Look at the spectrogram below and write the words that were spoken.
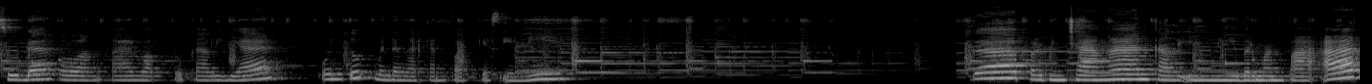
sudah meluangkan waktu kalian untuk mendengarkan podcast ini. Semoga perbincangan kali ini bermanfaat.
